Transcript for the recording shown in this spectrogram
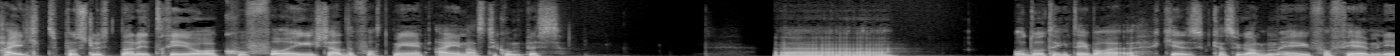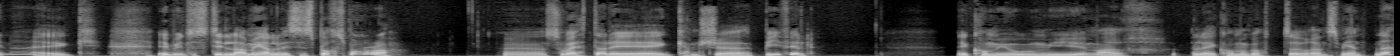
helt på slutten av de tre åra hvorfor jeg ikke hadde fått meg en eneste kompis. Uh, og da tenkte jeg bare «Øh, Hva er det- som er galt med meg? Er for feminine? Jeg, jeg begynte å stille meg alle disse spørsmålene, da. Uh, så var et av de jeg kanskje bifil. Jeg kommer jo mye mer Eller jeg kommer godt overens med jentene,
